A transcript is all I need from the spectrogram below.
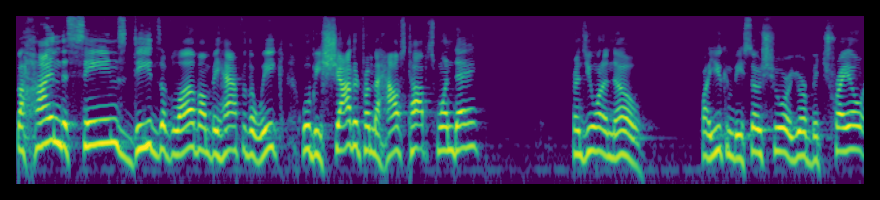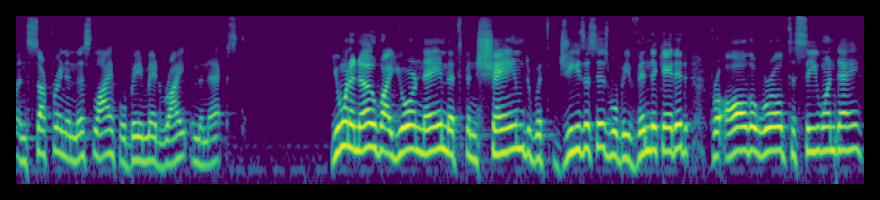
behind the scenes deeds of love on behalf of the weak will be shouted from the housetops one day? Friends, you want to know why you can be so sure your betrayal and suffering in this life will be made right in the next? You want to know why your name that's been shamed with Jesus's will be vindicated for all the world to see one day?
